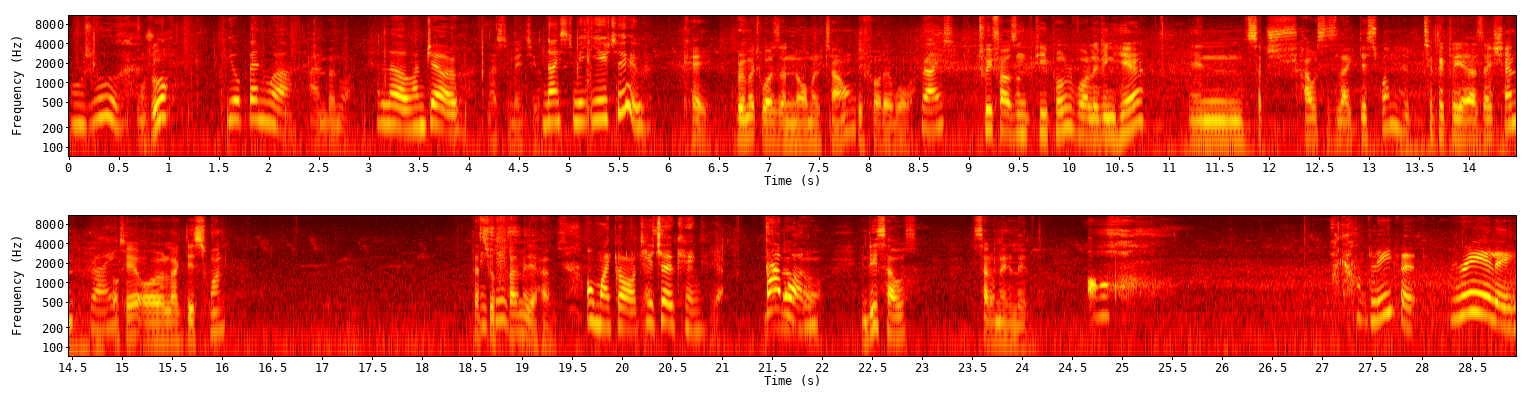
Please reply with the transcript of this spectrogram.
Bonjour. Bonjour. You're Benoit. I'm Benoit. Hello, I'm Jo. Nice to meet you. Nice to meet you too. Okay. Brumath was a normal town before the war. Right. 3,000 people were living here in such houses like this one, typically Alsatian. Right. Okay, or like this one. That's It your is. family house. Oh my God, you're joking. Yeah. That No, no, one? no. In this house, Salome lived. I can't believe it. Really?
